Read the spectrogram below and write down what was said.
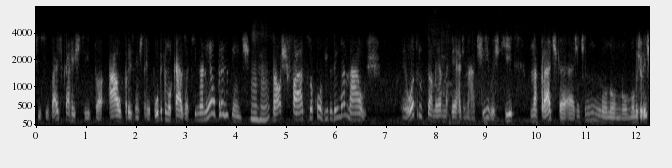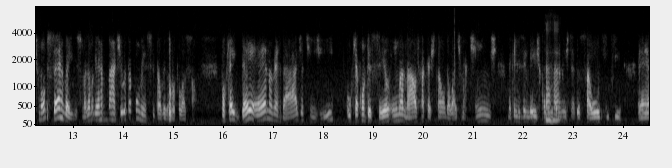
se, se vai ficar restrito ao presidente da República, no caso aqui, não é nem ao presidente, uhum. são os fatos ocorridos em Manaus. É outro também a guerra de narrativas que, na prática, a gente no, no, no mundo jurídico não observa isso, mas é uma guerra de narrativa para convencer talvez a população. Porque a ideia é, na verdade, atingir o que aconteceu em Manaus com a questão da White Martins, daqueles e-mails com uhum. o Ministério da Saúde em que é,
